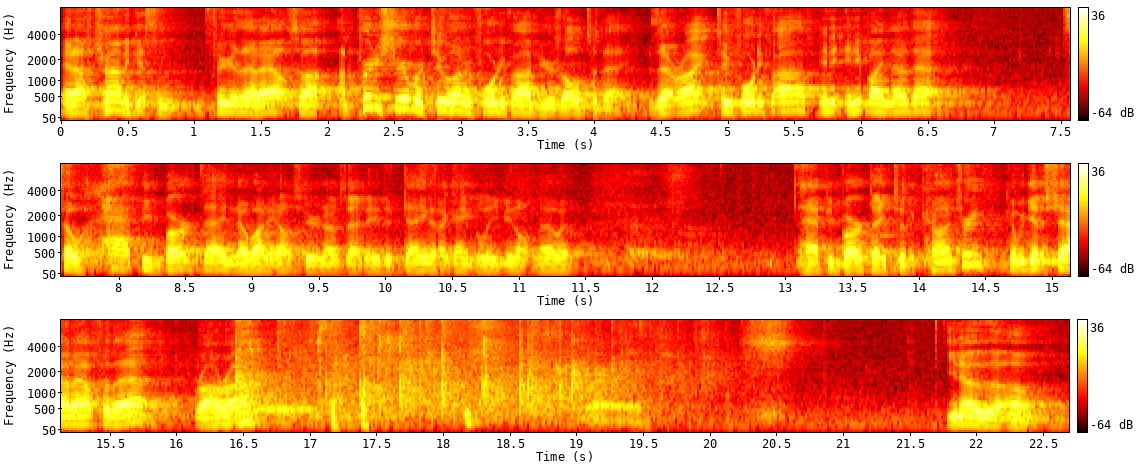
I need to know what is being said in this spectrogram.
and I was trying to get some figure that out. So I, am pretty sure we're 245 years old today. Is that right? 245? Any, anybody know that? So happy birthday. Nobody else here knows that either. David, I can't believe you don't know it. Happy birthday to the country. Can we get a shout out for that? Rah, rah. you know, the, um,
